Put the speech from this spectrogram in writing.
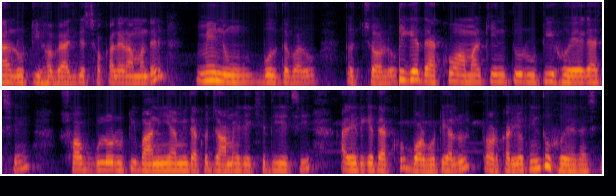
আর রুটি হবে আজকে সকালের আমাদের মেনু বলতে পারো। তো চলো। এদিকে দেখো আমার কিন্তু রুটি হয়ে গেছে। সবগুলো রুটি বানিয়ে আমি দেখো জামে রেখে দিয়েছি। আর এদিকে দেখো বরবটি আলুর তরকারিও কিন্তু হয়ে গেছে।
